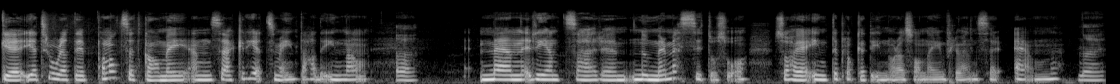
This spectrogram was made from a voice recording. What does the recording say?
eh, jag tror att det på något sätt gav mig en säkerhet som jag inte hade innan. Ja. Men rent så här eh, nummermässigt och så, så har jag inte plockat in några sådana influenser än. Nej.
